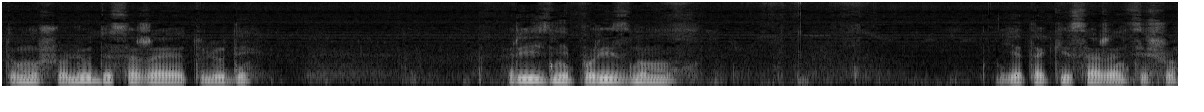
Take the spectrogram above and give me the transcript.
тому що люди сажають, люди різні по-різному. Є такі саджанці, що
